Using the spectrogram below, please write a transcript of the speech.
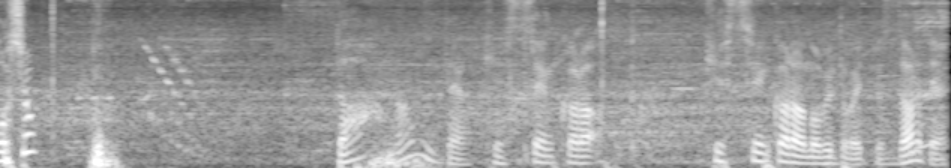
保証？だなんだよ決戦から。決戦から伸びるとか言って誰だよ？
